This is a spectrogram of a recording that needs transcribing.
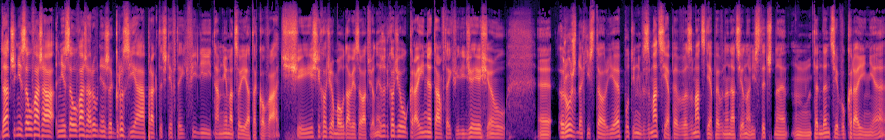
znaczy nie zauważa, nie zauważa również, że Gruzja praktycznie w tej chwili tam nie ma co jej atakować. Jeśli chodzi o Mołdawię załatwione, jeżeli chodzi o Ukrainę, tam w tej chwili dzieje się różne historie. Putin wzmacnia, wzmacnia pewne nacjonalistyczne mm, tendencje w Ukrainie.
